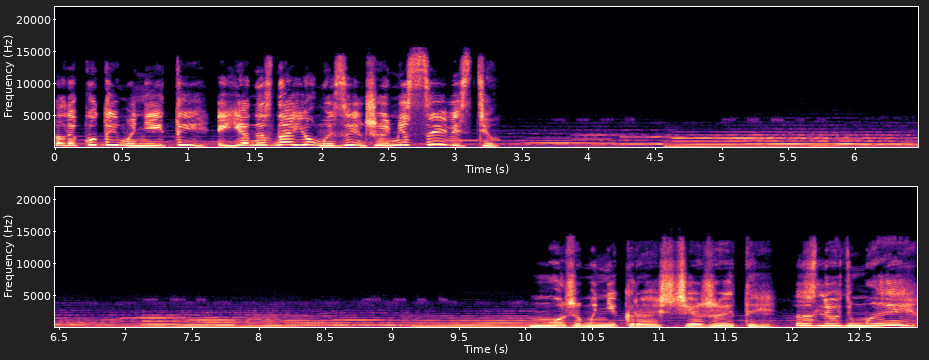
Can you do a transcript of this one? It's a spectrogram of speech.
Але куди мені йти? Я не знайомий з іншою місцевістю. Може, мені краще жити з людьми?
